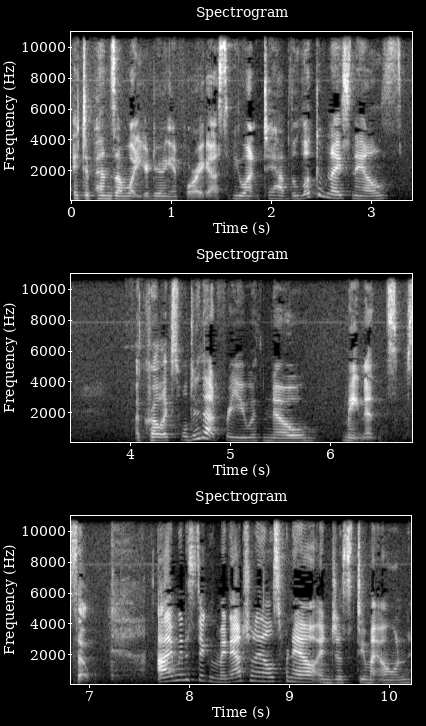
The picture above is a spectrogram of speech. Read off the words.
it depends on what you're doing it for, I guess. If you want to have the look of nice nails, acrylics will do that for you with no maintenance. So I'm going to stick with my natural nails for now and just do my own.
